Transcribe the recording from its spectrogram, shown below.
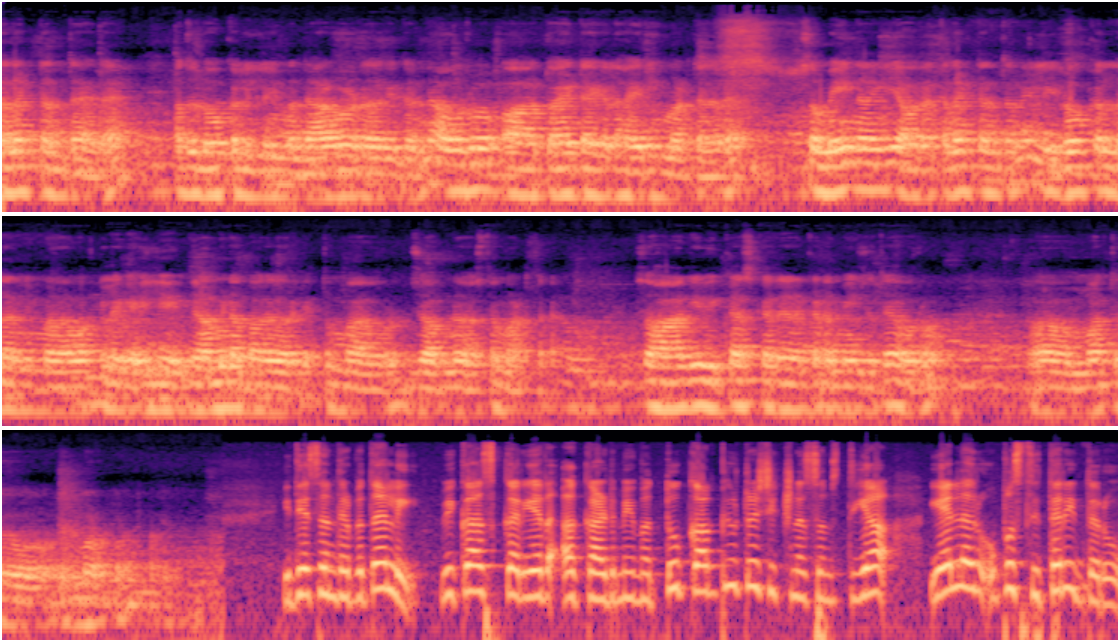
ಕನೆಕ್ಟ್ ಅಂತ ಇದೆ. ಅದು ಲೋಕಲ್ ಇಲ್ಲಿ ನಿಮ್ಮ ಧಾರವಾಡ ಇದ್ದರೆ ಅವರು ಟೊಯೋಟಾಗೆಲ್ಲ ಹೈರಿಂಗ್ ಮಾಡ್ತಾ ಇದ್ದಾರೆ. ಸೊ ಮೇಯ್ನ್ ಆಗಿ ಅವರ ಕನೆಕ್ಟ್ ಅಂತಾನೆ ಇಲ್ಲಿ ಲೋಕಲ್ ನಿಮ್ಮ ಮಕ್ಕಳಿಗೆ ಇಲ್ಲಿ ಗ್ರಾಮೀಣ ಭಾಗದವರಿಗೆ ತುಂಬ ಅವರು ಜಾಬ್ನ ವ್ಯವಸ್ಥೆ ಮಾಡ್ತಾರೆ. ಸೊ ಹಾಗೆ ವಿಕಾಸ್ ಕರಿಯರ್ ಅಕಾಡೆಮಿ ಜೊತೆ ಅವರು ಮಾತು ಇದು ಇದೇ ಸಂದರ್ಭದಲ್ಲಿ ವಿಕಾಸ್ ಕರಿಯರ್ ಅಕಾಡೆಮಿ ಮತ್ತು ಕಂಪ್ಯೂಟರ್ ಶಿಕ್ಷಣ ಸಂಸ್ಥೆಯ ಎಲ್ಲರೂ ಉಪಸ್ಥಿತರಿದ್ದರು.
